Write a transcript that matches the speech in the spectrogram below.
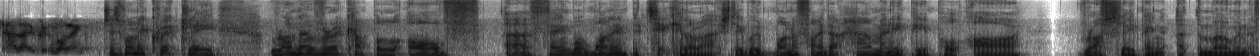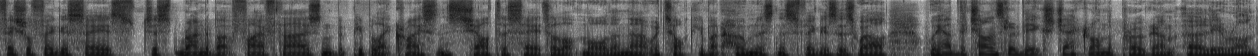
Hello, good morning. Just want to quickly run over a couple of uh, things. Well, one in particular, actually. We want to find out how many people are rough sleeping at the moment. Official figures say it's just round about 5,000, but people like Crisis Shelter say it's a lot more than that. We're talking about homelessness figures as well. We had the Chancellor of the Exchequer on the programme earlier on.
